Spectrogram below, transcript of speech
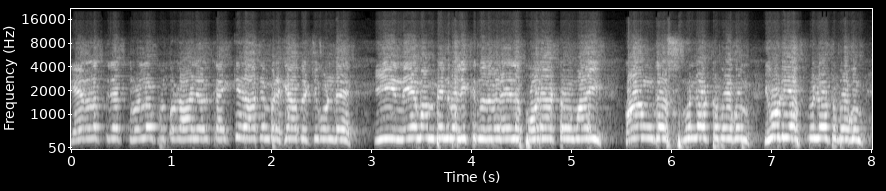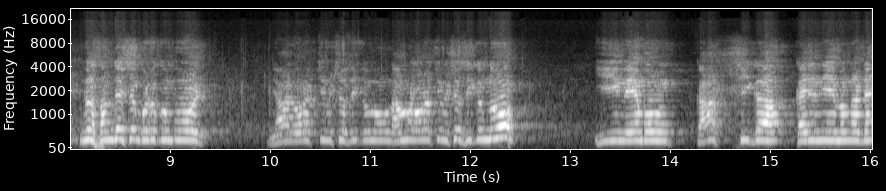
കേരളത്തിലെ തൊഴിലുറപ്പ് തൊഴിലാളികൾക്ക് ഐക്യദാർഢ്യം പ്രഖ്യാപിച്ചുകൊണ്ട് ഈ നിയമം പിൻവലിക്കുന്നത് വരെയുള്ള പോരാട്ടവുമായി കോൺഗ്രസ് മുന്നോട്ട് പോകും യു ഡി എഫ് മുന്നോട്ട് പോകും എന്നുള്ള സന്ദേശം കൊടുക്കുമ്പോൾ ഞാൻ ഉറച്ചു വിശ്വസിക്കുന്നു നമ്മൾ ഉറച്ചു വിശ്വസിക്കുന്നു. ഈ നിയമവും കാർഷിക കരിനിയമങ്ങളുടെ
